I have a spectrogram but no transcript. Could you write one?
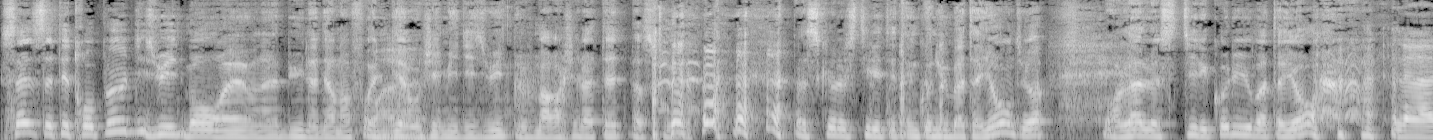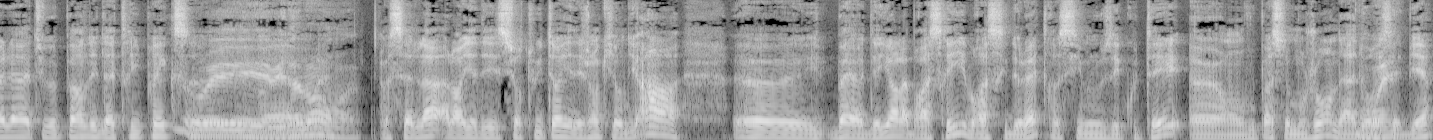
16, c'était trop peu. 18, bon, ouais, on a bu la dernière fois une bière où j'ai mis 18, que je m'arrachais la tête parce que, parce que le style était inconnu au bataillon, tu vois. Bon, là, le style est connu au bataillon. Là, là, tu veux parler de la triplex Oui, euh, évidemment. Celle-là, alors il y a des sur Twitter, il y a des gens qui ont dit ah, euh, bah, d'ailleurs la brasserie, brasserie de lettres, si vous nous écoutez, euh, on vous passe le bonjour, on a adoré Ouais, cette bière.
